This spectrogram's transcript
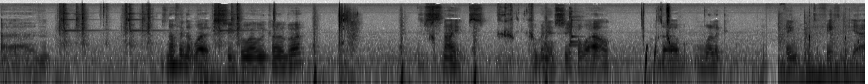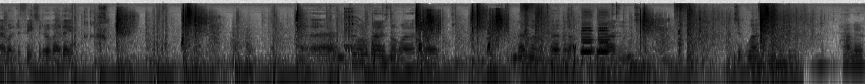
Um, there's nothing that works super well with Cobra. Snipes coming in super well. Although Willick, I think we defeated it. Yeah, we're defeated already. Um, Koala Bear's not worth it. Level on the Cobra that lands. Is it worth it? Parrot?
